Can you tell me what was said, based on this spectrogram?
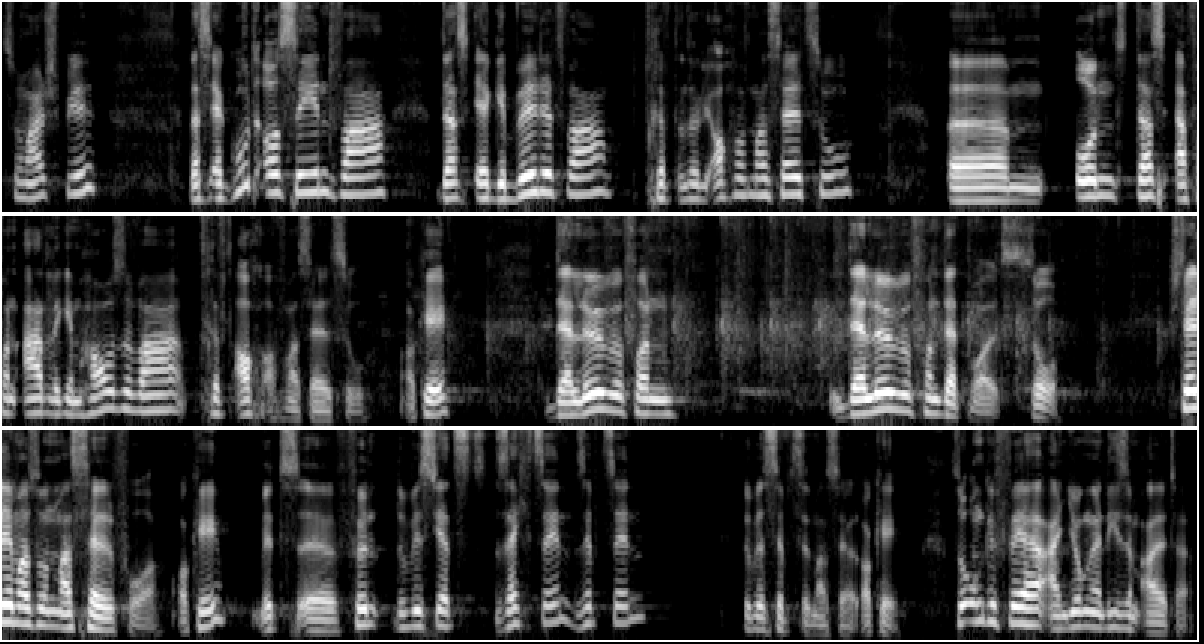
zum Beispiel, dass er gut aussehend war, dass er gebildet war, trifft natürlich auch auf Marcel zu, ähm, und dass er von adligem Hause war, trifft auch auf Marcel zu. Okay? Der Löwe von, der Löwe von Detmold. So. Stell dir mal so einen Marcel vor, okay? Mit, äh, fünf, du bist jetzt 16, 17? Du bist 17, Marcel, okay. So ungefähr ein Junge in diesem Alter.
